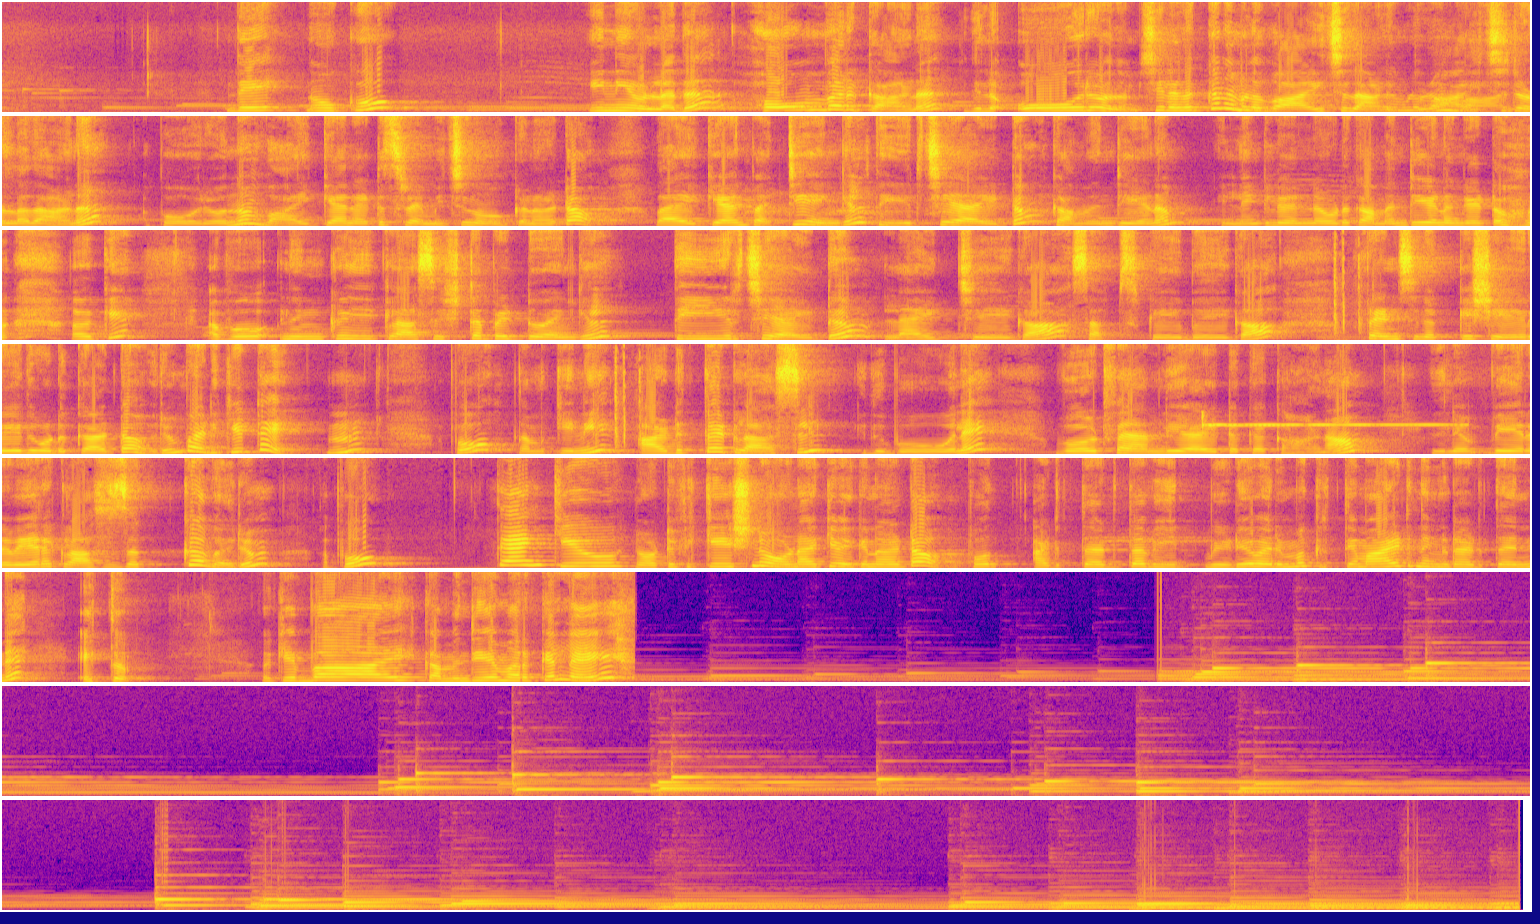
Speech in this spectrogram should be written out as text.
ദേ നോക്കൂ. ഇനിയുള്ളത് ഹോംവർക്ക് ആണ്. ഇതിൽ ഓരോന്നും ചിലതൊക്കെ നമ്മൾ വായിച്ചതാണ് നമ്മൾ വായിച്ചിട്ടുള്ളതാണ്. അപ്പോൾ ഓരോന്നും വായിക്കാനായിട്ട് ശ്രമിച്ചു നോക്കണം കേട്ടോ. വായിക്കാൻ പറ്റിയെങ്കിൽ തീർച്ചയായിട്ടും കമന്റ് ചെയ്യണം. ഇല്ലെങ്കിലും എന്നോട് കമന്റ് ചെയ്യണം കേട്ടോ. ഓക്കെ അപ്പോൾ നിങ്ങൾക്ക് ഈ ക്ലാസ് ഇഷ്ടപ്പെട്ടുവെങ്കിൽ തീർച്ചയായിട്ടും ലൈക്ക് ചെയ്യുക സബ്സ്ക്രൈബ് ചെയ്യുക ഫ്രണ്ട്സിനൊക്കെ ഷെയർ ചെയ്ത് കൊടുക്കുക കേട്ടോ. അവരും പഠിക്കട്ടെ. അപ്പോൾ നമുക്കിനി അടുത്ത ക്ലാസ്സിൽ ഇതുപോലെ വേർഡ് ഫാമിലി ആയിട്ടൊക്കെ കാണാം. ഇതിന് വേറെ വേറെ ക്ലാസ്സസ് ഒക്കെ വരും. അപ്പോൾ താങ്ക് യു നോട്ടിഫിക്കേഷൻ ഓണാക്കി വെക്കണം കേട്ടോ. അപ്പോൾ അടുത്തടുത്ത വീഡിയോ വരുമ്പോൾ കൃത്യമായിട്ട് നിങ്ങളുടെ അടുത്ത് തന്നെ എത്തും. ഓക്കെ ബായ് കമന്റ് ചെയ്യാൻ മറക്കല്ലേ?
